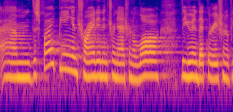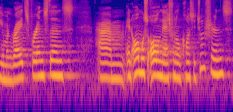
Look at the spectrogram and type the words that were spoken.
Um, despite being enshrined in international law, the UN Declaration of Human Rights, for instance, um, and almost all national constitutions,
